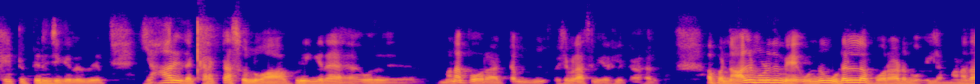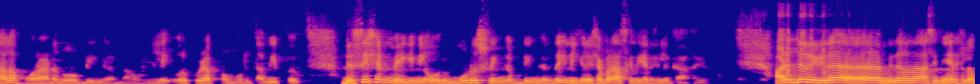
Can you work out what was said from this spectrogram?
கேட்டு தெரிஞ்சுக்கிறது? யார் இதை கரெக்டாக சொல்லுவா? அப்படிங்கிற ஒரு மனப்போராட்டம் ரிஷபராசினியர்களுக்காக இருக்கும். அப்ப நாள் முழுதுமே ஒன்றும் உடல்ல போராடணும் இல்ல மனதால போராடணும் அப்படிங்கிறது தான் ஒரு நிலை ஒரு குழப்பம் ஒரு தவிப்பு. டெசிஷன் மேக்கிங்ல ஒரு மூடு ஸ்விங் அப்படிங்கிறது இன்னைக்கு ரிஷபராசி நேர்களுக்காக இருக்கும். அடுத்து இருக்கிற மிதனராசி நேர்களை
